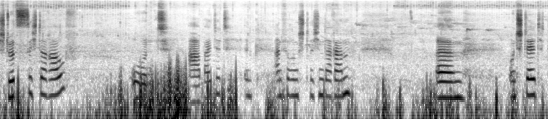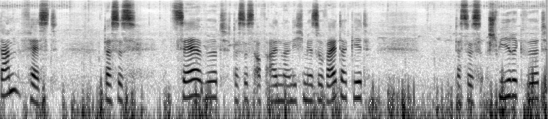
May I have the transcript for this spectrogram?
stürzt sich darauf und arbeitet in Anführungsstrichen daran ähm, und stellt dann fest, dass es zäh wird, dass es auf einmal nicht mehr so weitergeht, dass es schwierig wird.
